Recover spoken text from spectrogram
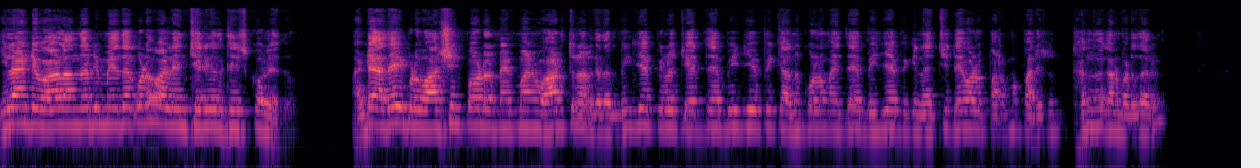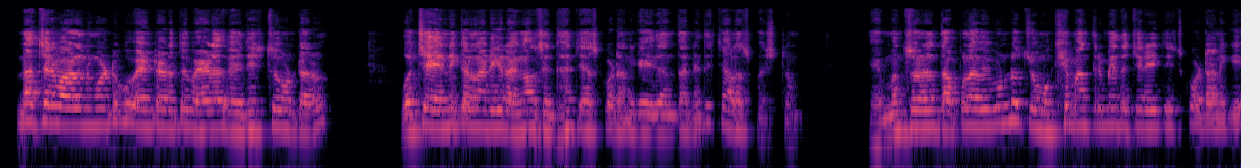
ఇలాంటి వాళ్ళందరి మీద కూడా వాళ్ళు ఏం చర్యలు తీసుకోలేదు. అంటే అదే ఇప్పుడు వాషింగ్ పౌడర్ నిర్మాణం వాడుతున్నారు కదా. బీజేపీలో చేరితే బీజేపీకి అనుకూలమైతే బీజేపీకి నచ్చితే వాళ్ళు పరమ పరిశుద్ధంగా కనబడతారు. నచ్చని వాళ్ళని కొంటూ వెంటాడుతూ వేడ వేధిస్తూ ఉంటారు. వచ్చే ఎన్నికలను అడిగి రంగం సిద్ధం చేసుకోవడానికి ఇదంతా అనేది చాలా స్పష్టం. హేమంత్ సోరెన్ తప్పులు అవి ఉండొచ్చు. ముఖ్యమంత్రి మీద చర్య తీసుకోవడానికి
